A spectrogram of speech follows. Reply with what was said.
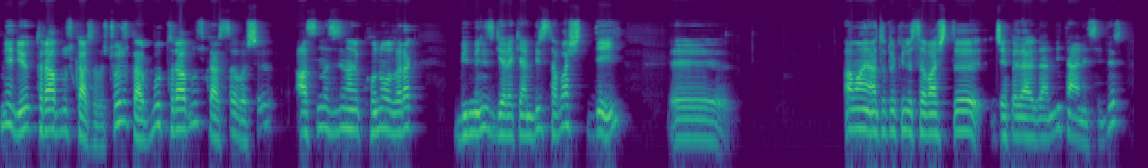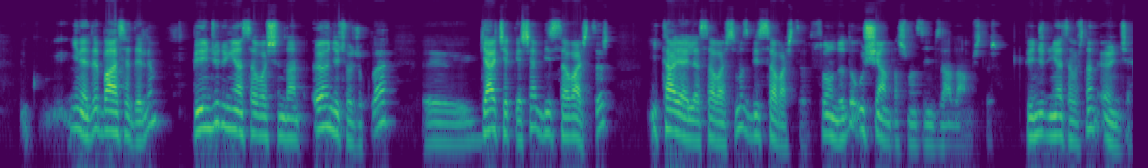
ne diyor? Trabluskar Savaşı. Çocuklar bu Trabluskar Savaşı aslında sizin hani konu olarak bilmeniz gereken bir savaş değil. Ee, ama Atatürk'ün de savaştığı cephelerden bir tanesidir. Yine de bahsedelim. Birinci Dünya Savaşı'ndan önce çocuklar gerçekleşen bir savaştır. İtalya ile savaştığımız bir savaştır. Sonunda da Uşi Antlaşması imzalanmıştır. Birinci Dünya Savaşı'ndan önce.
